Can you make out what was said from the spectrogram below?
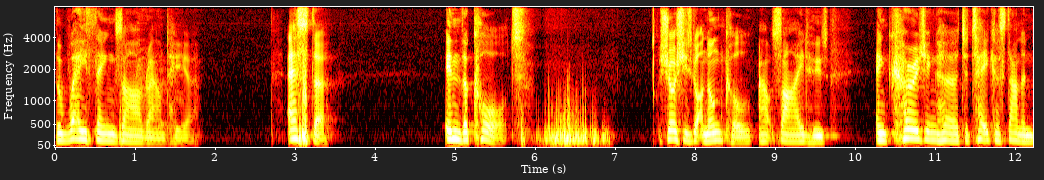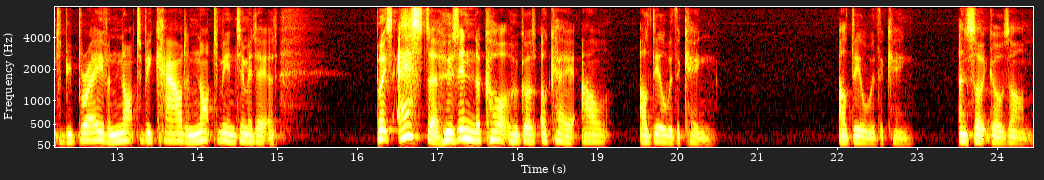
the way things are around here. Esther in the court. Sure, she's got an uncle outside who's encouraging her to take her stand and to be brave and not to be cowed and not to be intimidated. But it's Esther who's in the court who goes, Okay, I'll, I'll deal with the king. I'll deal with the king. And so it goes on.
